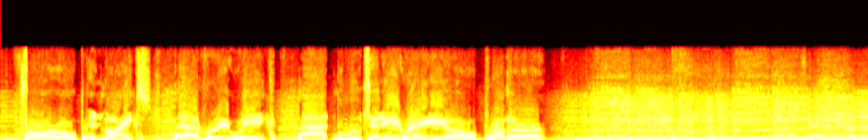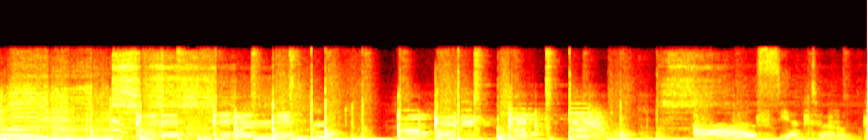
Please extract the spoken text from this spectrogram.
More open mics every week at Mutiny Radio, brother. I siento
